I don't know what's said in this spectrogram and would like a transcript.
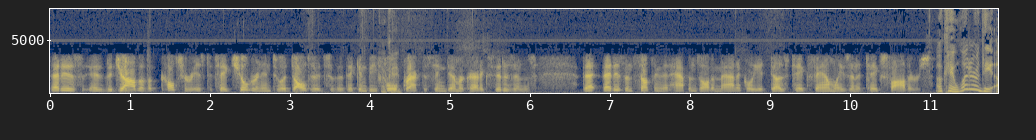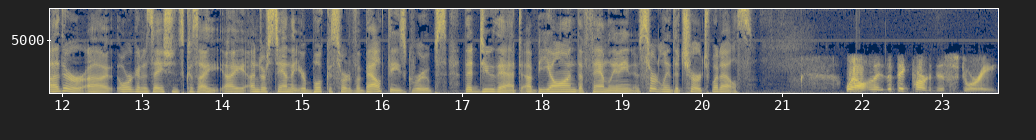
That is, uh, the job of a culture is to take children into adulthood so that they can be full Okay. practicing democratic citizens. That that isn't something that happens automatically. It does take families and it takes fathers. Okay, what are the other uh, organizations? Because I, I understand that your book is sort of about these groups that do that uh, beyond the family. I mean, certainly the church. What else? Well, the big part of this story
